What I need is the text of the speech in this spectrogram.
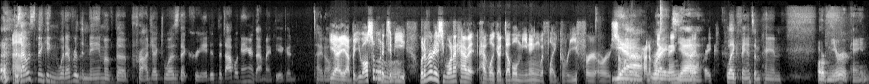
Because Uh, I was thinking, whatever the name of the project was that created the doppelganger, that might be a good title. Yeah, yeah, but you also want it to be whatever it is. You want to have it have like a double meaning with like grief or or some Yeah, other kind of like thing. Yeah. right? like like Phantom Pain. Or mirror pain.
